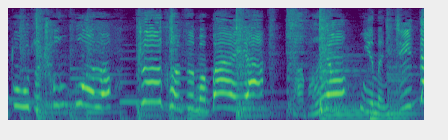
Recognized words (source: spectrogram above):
肚子撑破了，这可怎么办呀？小朋友，你们知道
